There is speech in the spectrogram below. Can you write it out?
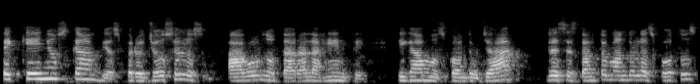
pequeños cambios, pero yo se los hago notar a la gente. Digamos, cuando ya les están tomando las fotos,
